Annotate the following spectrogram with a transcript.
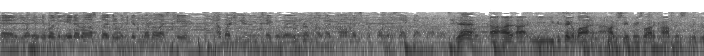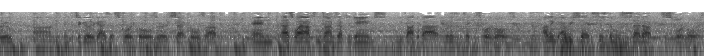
And you know, it, it wasn't in MLS play, but it was against an MLS team. How much can you take away from an offensive performance like that on Wednesday? Yeah, uh, uh, you, can take a lot. Obviously, it brings a lot of confidence to the group, um, in particular the guys that scored goals or set goals up. And that's why oftentimes after games, we talk about what does it take to score goals. I think every system is set up to score goals.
